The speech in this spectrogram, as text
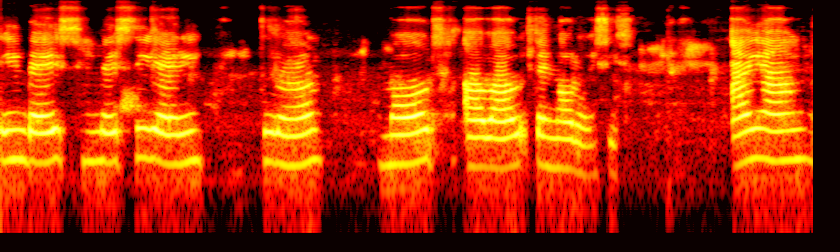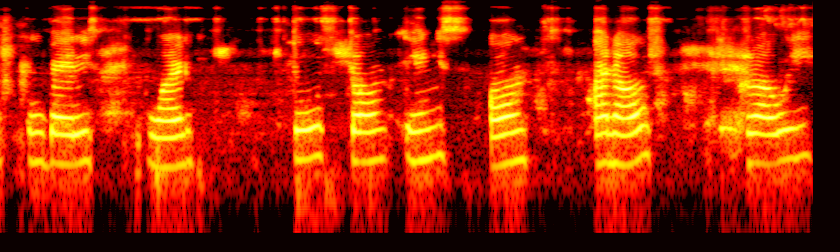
investigating to learn more about technologies. I am very well too strong in on announce Crowley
